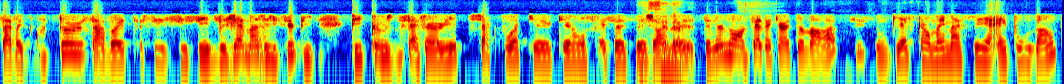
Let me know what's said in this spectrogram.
ça va être goûteux, ça va être c'est c'est vraiment délicieux. Puis puis comme je dis ça fait un 8 chaque fois que qu'on fait ce, genre de, de, là. Nous on le fait avec un tomahawk, c'est une pièce quand même assez imposante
